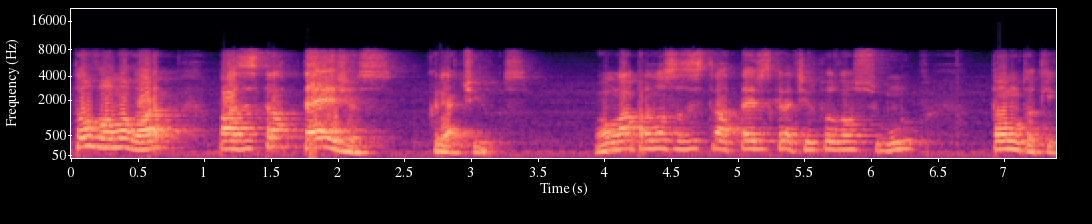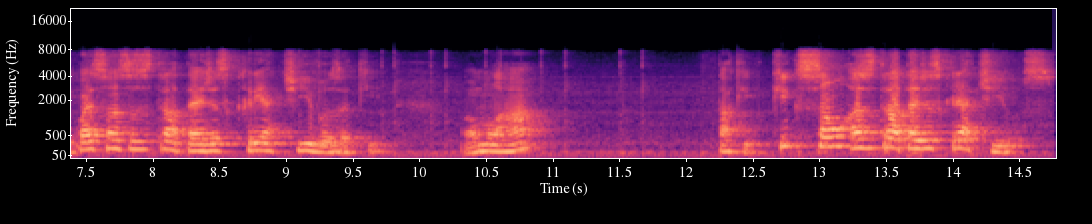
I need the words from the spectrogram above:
Então vamos agora para as estratégias criativas. Vamos lá para nossas estratégias criativas, que é o nosso segundo ponto aqui. Quais são essas estratégias criativas aqui? Vamos lá. Tá aqui. O que, que são as estratégias criativas?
